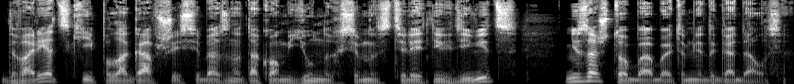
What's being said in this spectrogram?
Дворецкий, полагавший себя знатоком юных семнадцатилетних девиц, ни за что бы об этом не догадался.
